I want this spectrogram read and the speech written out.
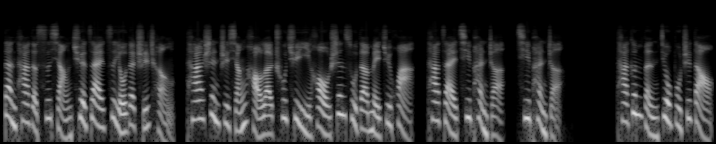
但他的思想却在自由的驰骋。他甚至想好了出去以后申诉的每句话，他在期盼着，期盼着。他根本就不知道，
